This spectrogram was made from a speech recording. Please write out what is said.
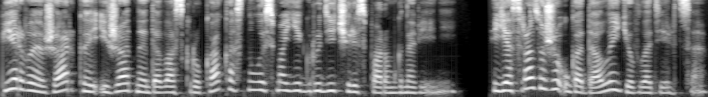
Первая жаркая и жадная до ласк рука коснулась моей груди через пару мгновений я сразу же угадала ее владельца.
